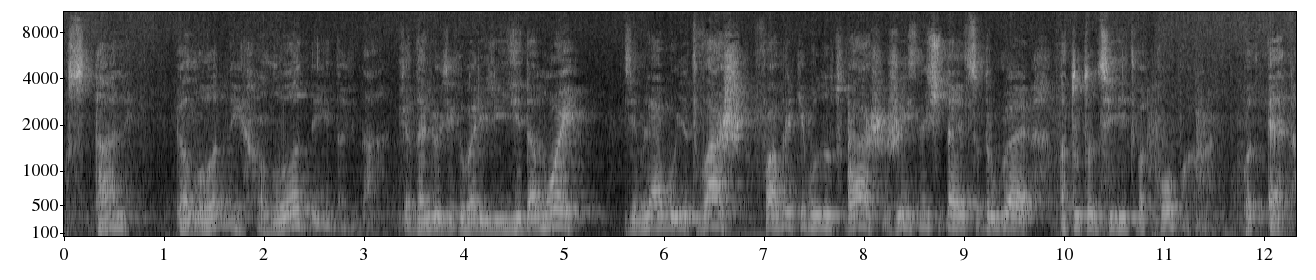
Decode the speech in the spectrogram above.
устали – голодный, холодный иногда. Когда люди говорили, иди домой, земля будет ваша, фабрики будут ваши, жизнь начинается другая, а тут он сидит в окопах. Вот это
